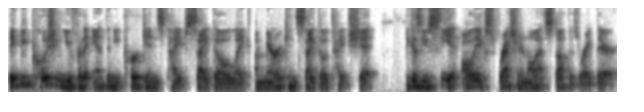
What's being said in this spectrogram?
they'd be pushing you for the Anthony Perkins type psycho, like American psycho type shit because you see it. All the expression and all that stuff is right there.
